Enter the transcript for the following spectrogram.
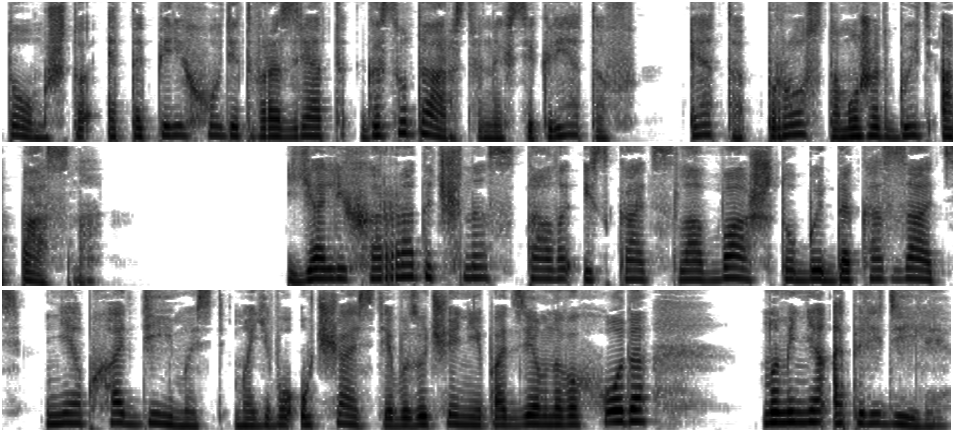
том, что это переходит в разряд государственных секретов, это просто может быть опасно. Я лихорадочно стала искать слова, чтобы доказать необходимость моего участия в изучении подземного хода, но меня опередили.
